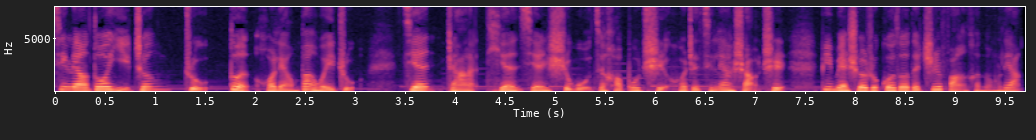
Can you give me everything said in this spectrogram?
尽量多以蒸、煮、炖或凉拌为主，煎、炸、甜咸食物最好不吃或者尽量少吃，避免摄入过多的脂肪和能量。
